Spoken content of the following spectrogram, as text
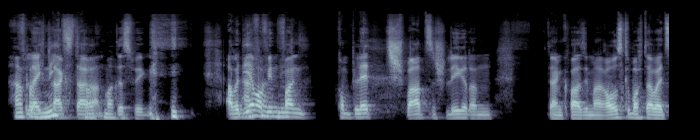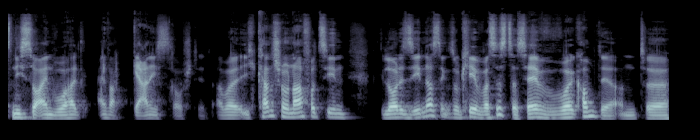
Einfach vielleicht lag es daran. Deswegen. aber die haben Einfach auf jeden Fall nichts. einen komplett schwarzen Schläger dann dann quasi mal rausgebracht, aber jetzt nicht so einen, wo halt einfach gar nichts draufsteht. Aber ich kann es schon nachvollziehen. Die Leute sehen das, denken so, okay, was ist das? Hä, woher kommt der? Und äh,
